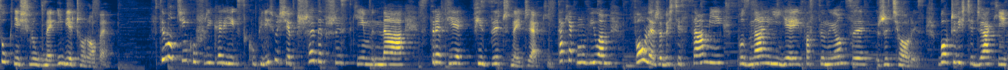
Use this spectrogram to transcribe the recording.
suknie ślubne i wieczorowe. W tym odcinku Flickery skupiliśmy się przede wszystkim na strefie fizycznej Jackie. Tak jak mówiłam, wolę, żebyście sami poznali jej fascynujący życiorys, bo oczywiście Jackie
